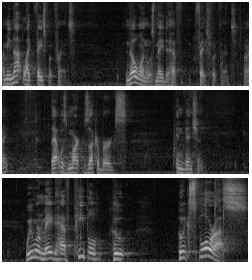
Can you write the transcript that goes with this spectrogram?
I mean, not like Facebook friends. No one was made to have Facebook friends, all right? That was Mark Zuckerberg's invention. We were made to have people who, who explore us,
